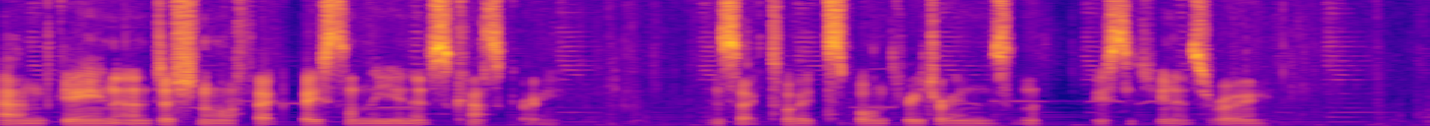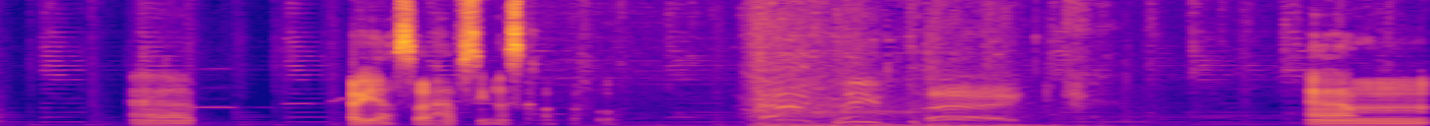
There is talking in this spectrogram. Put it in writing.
and gain an additional effect based on the unit's category. Insectoid spawn three drones in the boosted units row. Uh, oh so I have seen this card before. Um,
